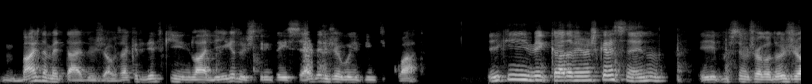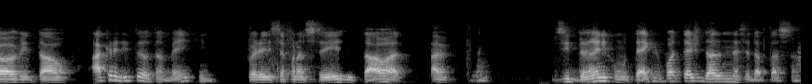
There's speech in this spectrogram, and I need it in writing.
mais da metade dos jogos. Acredito que La Liga, dos 37, ele jogou em 24. E que vem cada vez mais crescendo. E por ser um jogador jovem e tal. Acredito eu também que, por ele ser francês e tal, a, a Zidane, como técnico, pode ter ajudado nessa adaptação.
